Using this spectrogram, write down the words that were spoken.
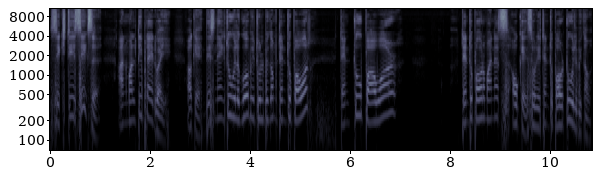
66 and multiplied by okay? This negative will go it will become 10 to power 10 to power 10 to power minus okay sorry 10 to power 2 will become.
